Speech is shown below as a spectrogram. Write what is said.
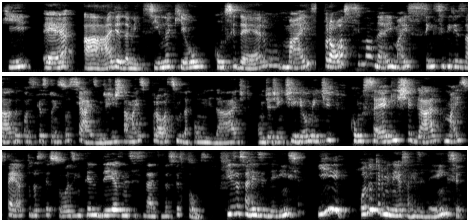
que é a área da medicina que eu considero mais próxima né, e mais sensibilizada com as questões sociais, onde a gente está mais próximo da comunidade, onde a gente realmente consegue chegar mais perto das pessoas, entender as necessidades das pessoas. Fiz essa residência e quando eu terminei essa residência,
